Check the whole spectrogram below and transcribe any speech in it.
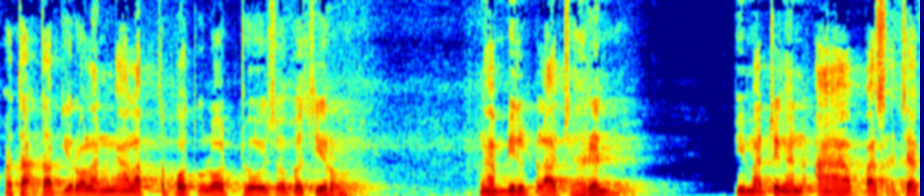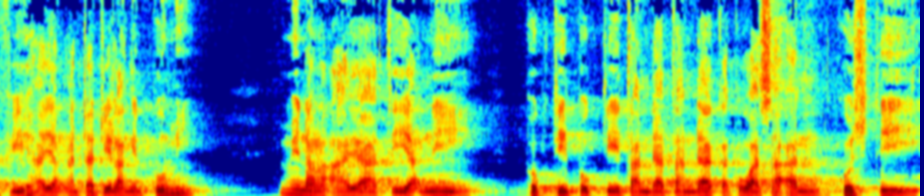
Wa tak rolan ngalap tepo tulodo sapa sira. Ngambil pelajaran bima dengan apa saja fiha yang ada di langit bumi minal ayati yakni bukti-bukti tanda-tanda kekuasaan Gusti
